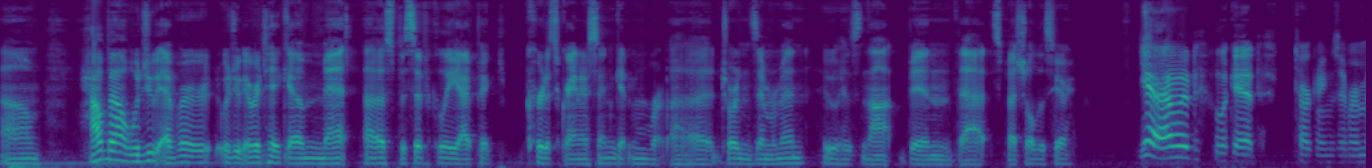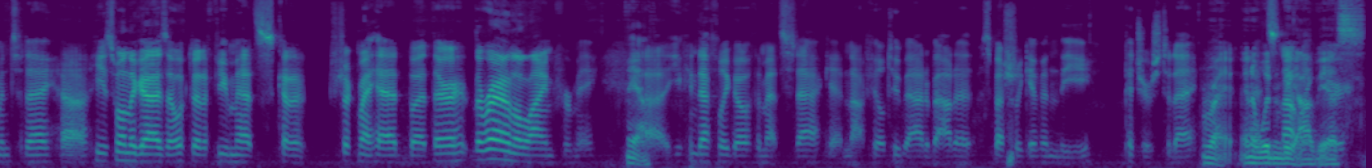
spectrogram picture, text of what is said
um, how about would you ever would you ever take a Met uh, specifically? I picked Curtis Granderson getting uh, Jordan Zimmermann, who has not been that special this year. Yeah, I would look at targeting Zimmermann today. Uh, he's one of the guys I looked at a few Mets, kind of shook my head, but they're they're right on the line for me. Yeah, Uh, you can definitely go with the Mets stack and not feel too bad about it, especially given the pitchers today. Right, and it wouldn't be like obvious.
